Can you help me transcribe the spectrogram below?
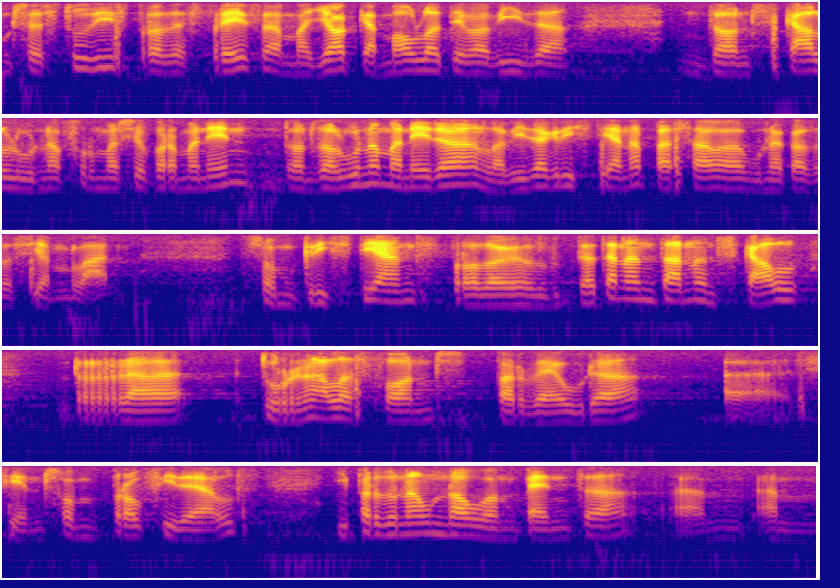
uns estudis però després amb allò que mou la teva vida doncs cal una formació permanent, doncs d'alguna manera en la vida cristiana passa una cosa semblant. Som cristians, però de, de tant en tant ens cal retornar a les fonts per veure eh, si en som prou fidels i per donar un nou empenta amb, amb,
